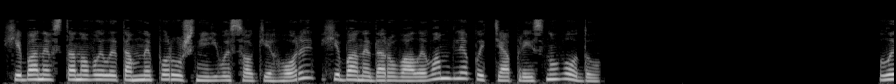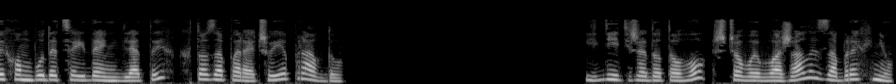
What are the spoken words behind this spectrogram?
Хіба не встановили там непорушні й високі гори, хіба не дарували вам для пиття прісну воду? Лихом буде цей день для тих, хто заперечує правду. Йдіть же до того, що ви вважали за брехню.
